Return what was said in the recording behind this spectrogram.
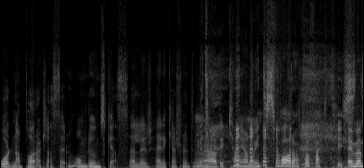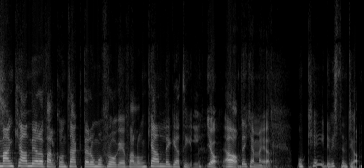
ordna paraklasser om det önskas? Eller är det kanske du inte vet? ja, det kan jag nog inte svara på faktiskt. Nej, men man kan i alla fall kontakta dem och fråga ifall de kan lägga till. Ja, Ja. det kan man göra. Okej, det visste inte jag.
